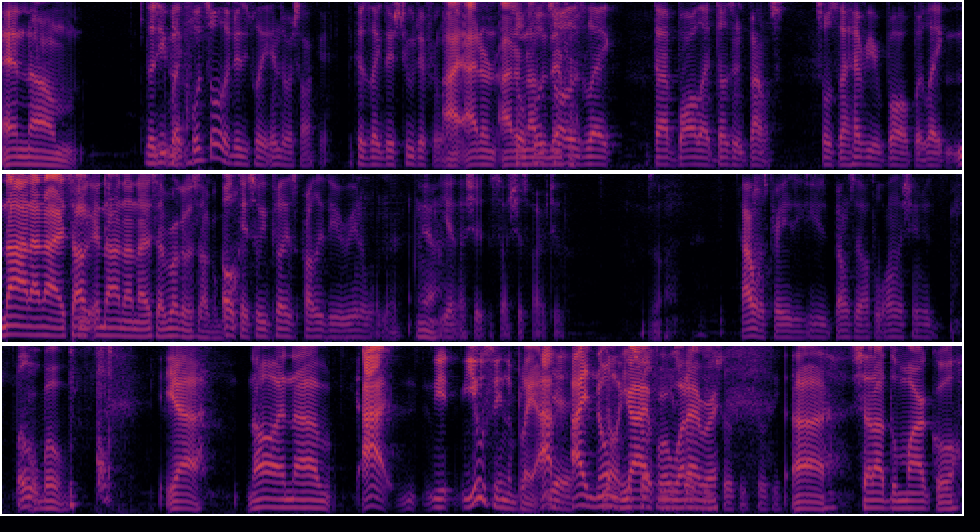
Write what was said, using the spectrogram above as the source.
And um, Does he play futsal or does he play indoor soccer? Because like there's two different. ones. I I don't I don't know the futsal difference. is like that ball that doesn't bounce. So it's a heavier ball, but like Nah, nah, nah. It's all, nah, nah, nah. It's a regular soccer ball. okay, so he plays probably the arena one then. Yeah. Yeah, that shit that shit's fire too. So. That one's crazy. You just bounce it off the wall and shit. Boom, Boom. boom. yeah. No, and um, I you, you seen him play. I Yeah. I know No, the guy for he's whatever. Filthy, filthy, filthy. Uh, shout out to Marco,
